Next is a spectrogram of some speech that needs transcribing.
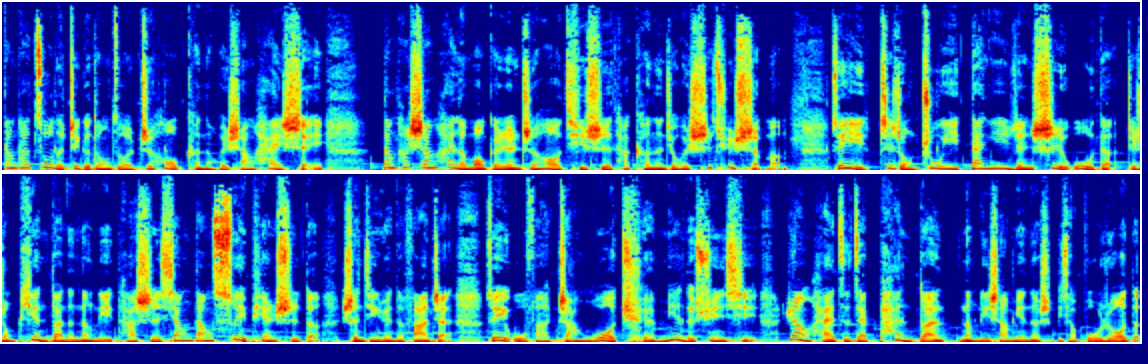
当他做了这个动作之后，可能会伤害谁。当他伤害了某个人之后，其实他可能就会失去什么。所以，这种注意单一人事物的这种片段的能力，它是相当碎片式的神经元的发展，所以无法掌握全面的讯息，让孩子在判断能力上面呢是比较薄弱的。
